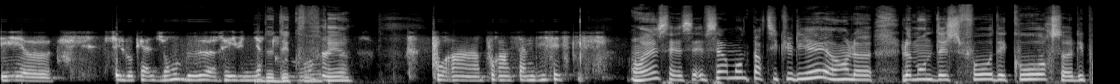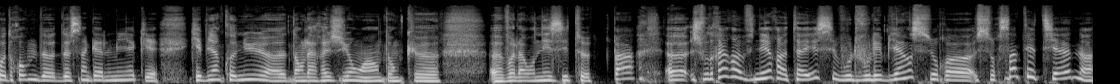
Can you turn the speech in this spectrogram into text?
c'est c'est l'occasion de réunir De tout le monde, découvrir. pour un pour un samedi festif. Ouais, c'est- un monde particulier, hein, le, le monde des chevaux, des courses, l'hippodrome de, de Saint-Galmier qui est, qui est bien connu euh, dans la région. Hein, donc euh, euh, voilà, on n'hésite pas. Euh, je voudrais revenir, Thaïs, si vous le voulez bien, sur euh, sur Saint-Étienne.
